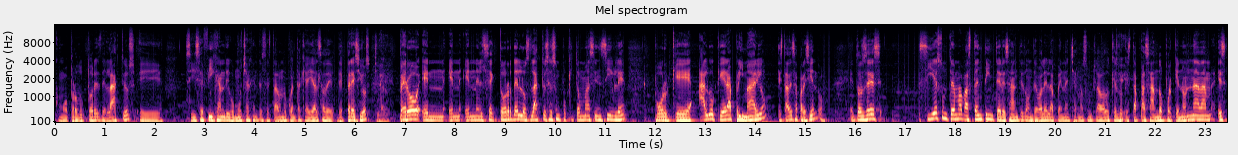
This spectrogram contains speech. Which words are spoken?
como, productores de lácteos. Eh, si se fijan, digo, mucha gente se está dando cuenta que hay alza de, precios, claro. pero en, en el sector de los lácteos es un poquito más sensible porque algo que era primario está desapareciendo. Entonces, sí es un tema bastante interesante donde vale la pena echarnos un clavado, qué es lo que está pasando, porque no nada, es,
